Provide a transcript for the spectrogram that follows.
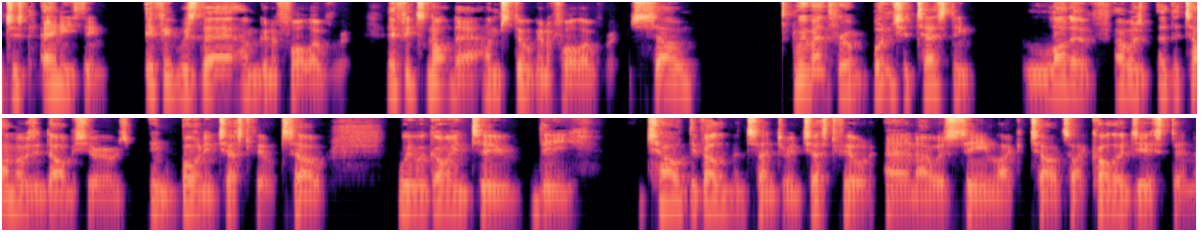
just anything. If it was there, I'm going to fall over it. If it's not there, I'm still going to fall over it. So we went through a bunch of testing. A lot of, I was, at the time I was in Derbyshire, I was in, born in Chesterfield. So we were going to the child development center in Chesterfield, and I was seeing like a child psychologist and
